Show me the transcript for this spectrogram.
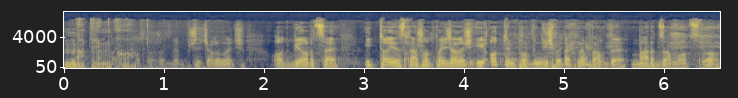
напрямку. po to, żeby przyciągnąć odbiorcę i to jest nasza odpowiedzialność i o tym powinniśmy tak naprawdę bardzo mocno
